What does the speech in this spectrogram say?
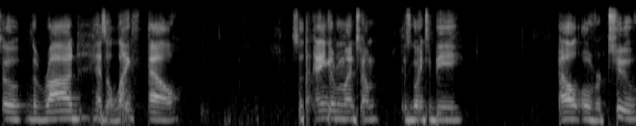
So the rod has a length L. So the angular momentum is going to be L over 2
